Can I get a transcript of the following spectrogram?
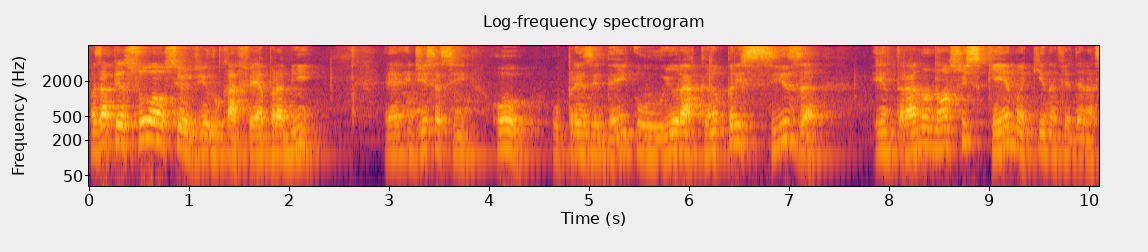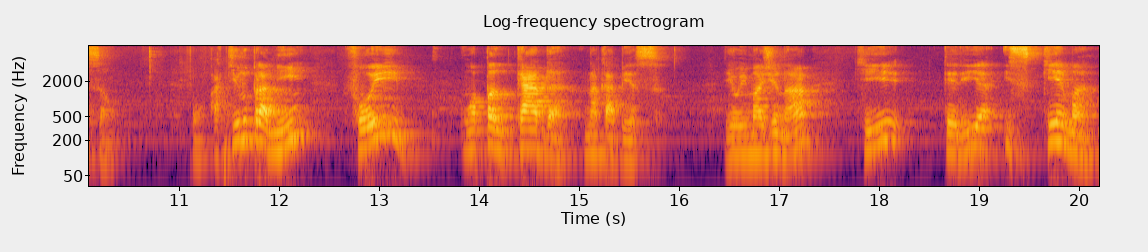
Mas a pessoa ao servir o café para mim, é, disse assim: "Ô, o presidente, o Huracan precisa entrar no nosso esquema aqui na federação". Bom, aquilo para mim foi uma pancada na cabeça. Eu imaginar que teria esquema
